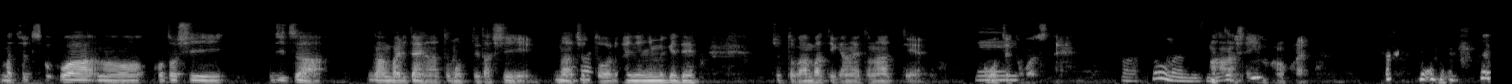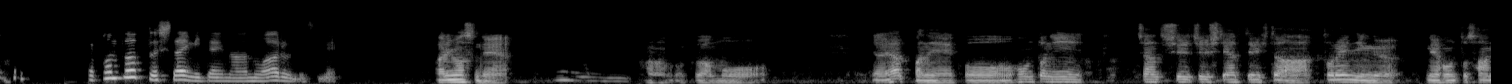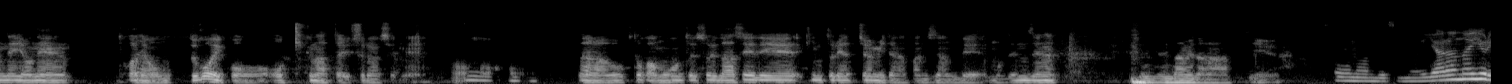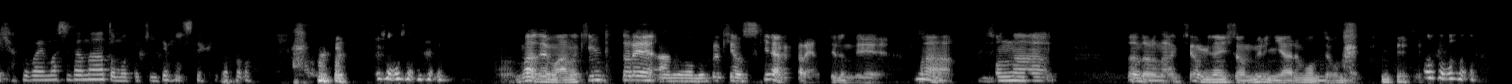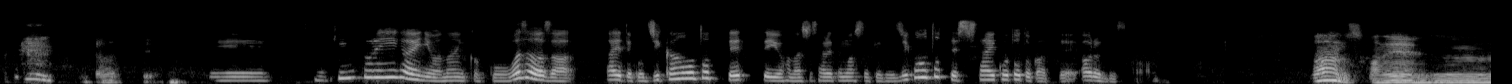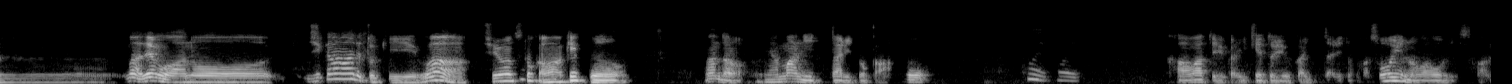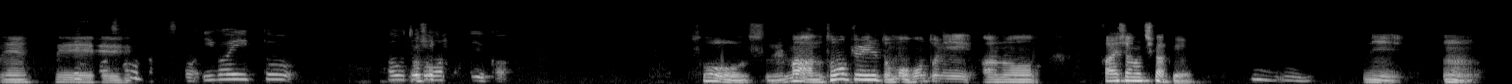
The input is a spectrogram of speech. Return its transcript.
まあ、ちょっとそこは、あの、今年、実は頑張りたいなと思ってたし、まあ、ちょっと来年に向けて、ちょっと頑張っていかないとなって思ってるところですね。あ、そうなんですねまあ、。話いいのかな、これ。あ パンプアップしたいみたいなのはあるんですね。ありますね。うんうん僕はもう、いや、やっぱね、こう、本当にちゃんと集中してやってる人は、トレーニング、ね、本当3年、4年とかでも、すごいこう、大きくなったりするんですよね。うんだから僕とかも本当にそういう惰性で筋トレやっちゃうみたいな感じなんで、もう全然、全然ダメだなっていう。そうなんですね。やらないより100倍マシだなと思って聞いてましたけど。まあでも、あの、筋トレ、あの、僕基本好きだからやってるんで、まあ、そんな、なんだろうな、興味ない人は無理にやるもんでもないんで、いいかな。えー筋トレ以外には何かこうわざわざあえてこう時間を取ってっていう話されてましたけど時間を取ってしたいこととかってあるんですか？なんですかね、うーん。まあでも、あの、時間あるときは、週末とかは結構、なんだろう、山に行ったりとか、はいはい。川というか池というか行ったりとか、そういうのが多いですかね。へえあそうなんですか意外とアウトドアというか。そうですね。まあ、あの、東京いるともう本当に、あの、会社の近くうんうん。に、うん、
